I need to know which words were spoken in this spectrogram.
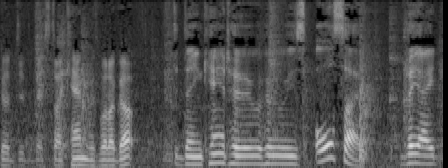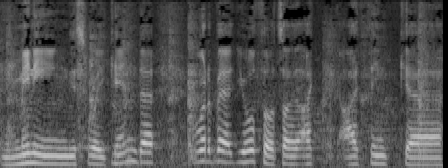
Got to do the best I can with what I got. To Dean Canto, who is also V8 miniing this weekend. Uh, what about your thoughts? I, I, I think uh,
